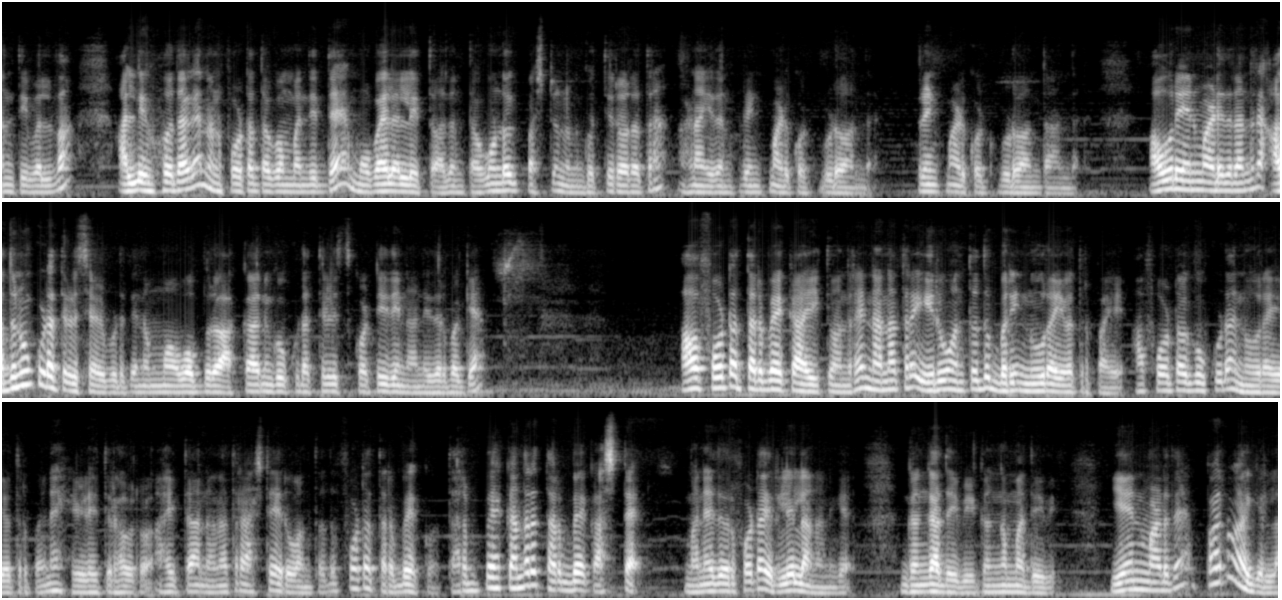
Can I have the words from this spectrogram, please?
ಅಂತೀವಲ್ವ? ಅಲ್ಲಿ ಹೋದಾಗ ನಾನು ಫೋಟೋ ತೊಗೊಂಬಂದಿದ್ದೆ ಮೊಬೈಲಲ್ಲಿ ಇತ್ತು. ಅದನ್ನು ತೊಗೊಂಡೋಗಿ ಫಸ್ಟು ನನಗೆ ಗೊತ್ತಿರೋರ ಹತ್ರ ಹಣ ಇದನ್ನು ಪ್ರಿಂಟ್ ಮಾಡಿ ಕೊಟ್ಬಿಡು ಅಂದೆ. ಪ್ರಿಂಟ್ ಮಾಡಿ ಕೊಟ್ಬಿಡು ಅಂತ ಅಂದೆ. ಅವ್ರು ಏನು ಮಾಡಿದ್ರು ಅಂದರೆ ಅದನ್ನು ಕೂಡ ತಿಳಿಸಿ ಹೇಳ್ಬಿಡ್ತೀನಿ. ನಮ್ಮ ಒಬ್ಬರು ಅಕ್ಕನಿಗೂ ಕೂಡ ತಿಳಿಸ್ಕೊಟ್ಟಿದ್ದೀನಿ ನಾನು ಇದ್ರ ಬಗ್ಗೆ. ಆ ಫೋಟೋ ತರಬೇಕಾಯಿತು ಅಂದರೆ ನನ್ನ ಹತ್ರ ಇರುವಂಥದ್ದು ಬರೀ ನೂರೈವತ್ತು ರೂಪಾಯಿ. ಆ ಫೋಟೋಗೂ ಕೂಡ ನೂರೈವತ್ತು ರೂಪಾಯಿನ ಹೇಳಿದ್ರು ಅವರು. ಆಯಿತಾ? ನನ್ನ ಹತ್ರ ಅಷ್ಟೇ ಇರುವಂಥದ್ದು ಫೋಟೋ ತರಬೇಕು. ತರಬೇಕಂದ್ರೆ ತರಬೇಕು ಅಷ್ಟೇ. ಮನೆದೇವ್ರ ಫೋಟೋ ಇರಲಿಲ್ಲ ನನಗೆ. ಗಂಗಾದೇವಿ, ಗಂಗಮ್ಮ ದೇವಿ. ಏನು ಮಾಡಿದೆ? ಪರವಾಗಿಲ್ಲ.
